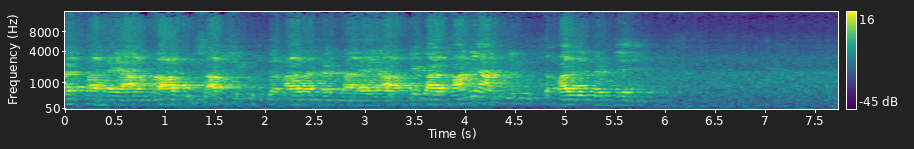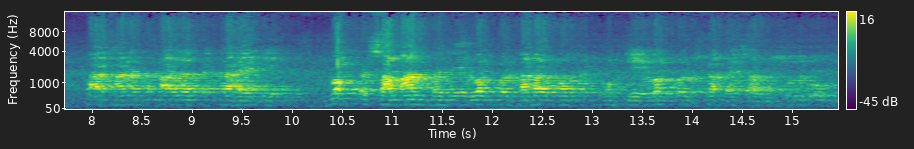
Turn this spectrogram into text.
کرتا ہے، آپ کا آفس آپ سے کچھ تقاضا کرتا ہے، آپ کے کارخانے آپ سے کچھ تقاضے کرتے ہیں۔ کارخانہ تقاضا کرتا ہے کہ وقت پر سامان بنے وقت پر گاہکوں تک پہنچے، وقت پر اس کا پیسہ وصول ہو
